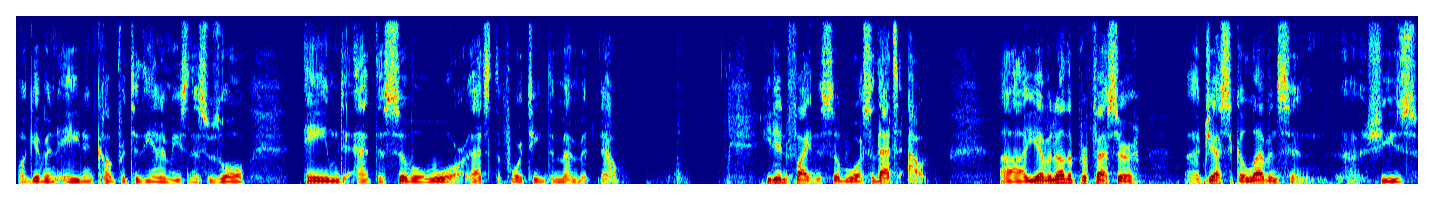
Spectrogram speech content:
or given aid and comfort to the enemies. And this was all aimed at the Civil War. That's the 14th Amendment. Now, he didn't fight in the Civil War, so that's out. Uh, you have another professor, uh, Jessica Levinson. Uh, she's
